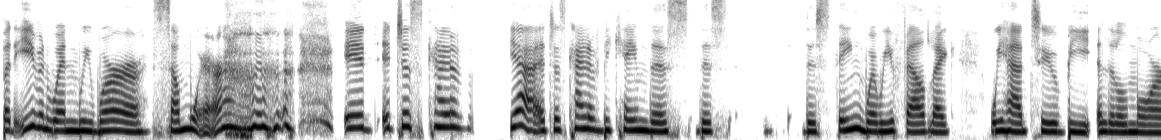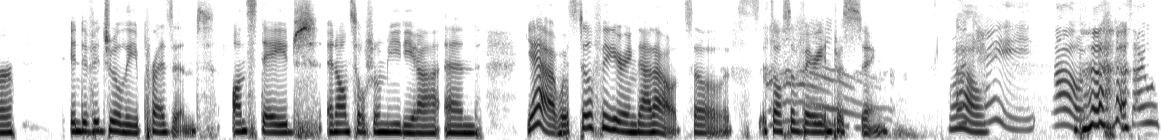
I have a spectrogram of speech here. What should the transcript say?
but even when we were somewhere it it just kind of yeah it just kind of became this this this thing where we felt like we had to be a little more individually present on stage and on social media and yeah we're still figuring that out so it's it's also very interesting wow Okay. Wow. I was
